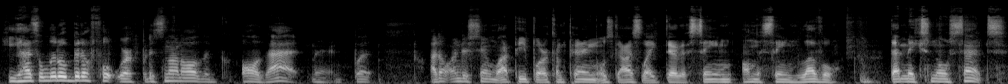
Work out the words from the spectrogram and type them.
He has a little bit of footwork, but it's not all the all that, man. But I don't understand why people are comparing those guys like they're the same on the same level. That makes no sense.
